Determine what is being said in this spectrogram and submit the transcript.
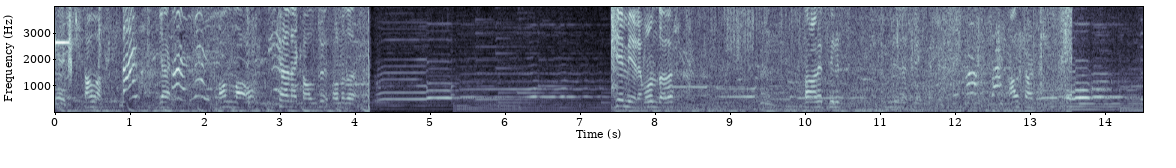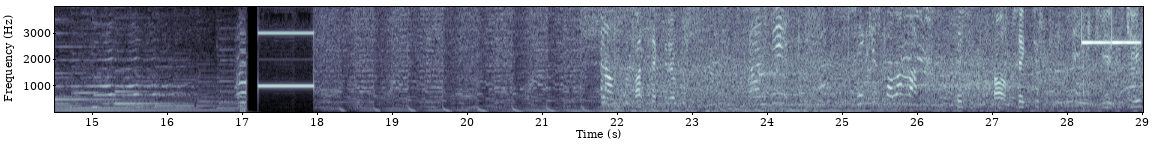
5. Tamam. Ben? Gel. Ha, ben. Vallahi o bir tane kaldı. Onu da yemeyelim. Onu da ver. Tamam hepiniz. Şimdi de sektir. Al kardeşim. Kaç sektirebilirsin? Yani bir 8 falan var. 8. Tamam sektir. 1, 2, 3,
